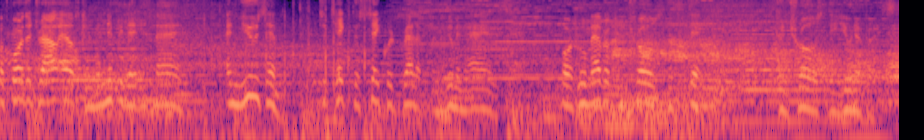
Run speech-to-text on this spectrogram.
before the Drow Elves can manipulate his mind, and use him to take the sacred relic from human hands. For whomever controls the stick, controls the universe.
